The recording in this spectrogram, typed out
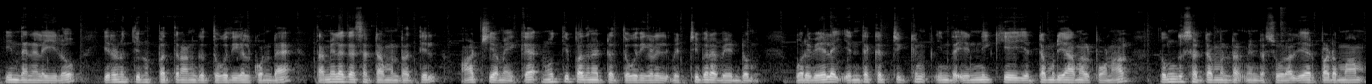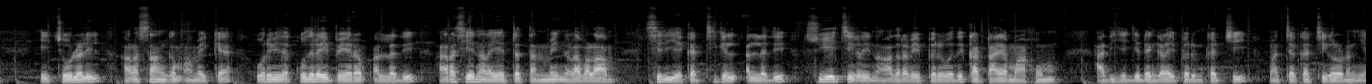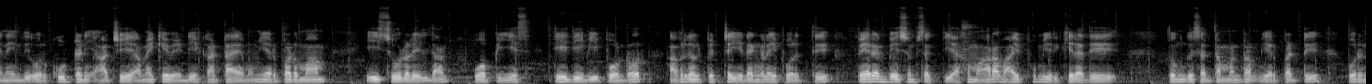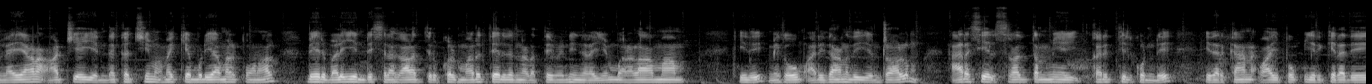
இந்த நிலையிலோ இருநூற்றி முப்பத்தி நான்கு தொகுதிகள் கொண்ட தமிழக சட்டமன்றத்தில் ஆட்சி அமைக்க நூற்றி பதினெட்டு தொகுதிகளில் வெற்றி பெற வேண்டும். ஒருவேளை எந்த கட்சிக்கும் இந்த எண்ணிக்கையை எட்ட முடியாமல் போனால் தொங்கு சட்டமன்றம் என்ற சூழல் ஏற்படுமாம். இச்சூழலில் அரசாங்கம் அமைக்க ஒருவித குதிரை பேரம் அல்லது அரசியல் நிலையற்ற தன்மை நிலவலாம். சிறிய கட்சிகள் அல்லது சுயேட்சைகளின் ஆதரவை பெறுவது கட்டாயமாகும். அதிக இடங்களை பெறும் கட்சி மற்ற கட்சிகளுடன் இணைந்து ஒரு கூட்டணி ஆட்சியை அமைக்க வேண்டிய கட்டாயமும் ஏற்படுமாம். இச்சூழலில்தான் ஓபிஎஸ் டிடிவி போன்றோர் அவர்கள் பெற்ற இடங்களை பொறுத்து பேரம் பேசும் சக்தியாக மாற வாய்ப்பும் இருக்கிறது. தொங்கு சட்டமன்றம் ஏற்பட்டு ஒரு நிலையான ஆட்சியை எந்த கட்சியும் அமைக்க முடியாமல் போனால் வேறு வழியின்றி சில காலத்திற்குள் மறுதேர்தல் நடத்த வேண்டிய நிலையும் வரலாமாம். இது மிகவும் அரிதானது என்றாலும் அரசியல் சிறத்தன்மையை கருத்தில் கொண்டு இதற்கான வாய்ப்பும் இருக்கிறது.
